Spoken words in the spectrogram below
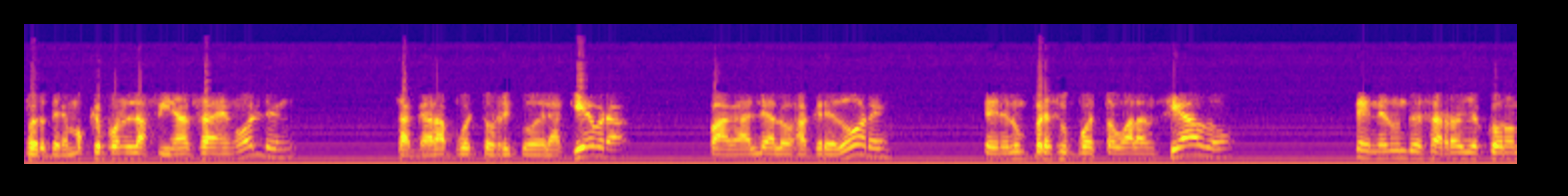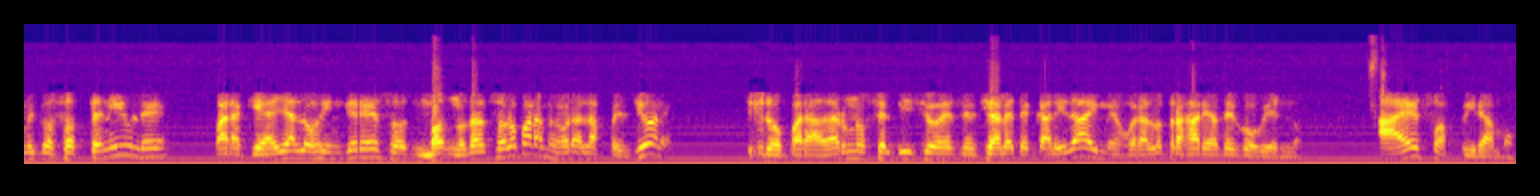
pero tenemos que poner las finanzas en orden, sacar a Puerto Rico de la quiebra, pagarle a los acreedores, tener un presupuesto balanceado, tener un desarrollo económico sostenible para que haya los ingresos, no, no tan solo para mejorar las pensiones, sino para dar unos servicios esenciales de calidad y mejorar otras áreas del gobierno. A eso aspiramos.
